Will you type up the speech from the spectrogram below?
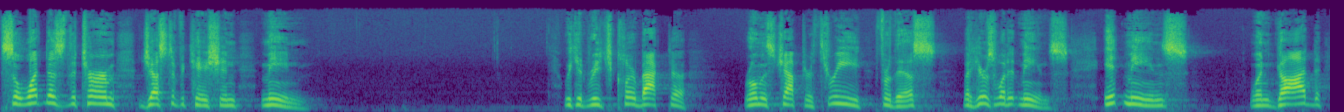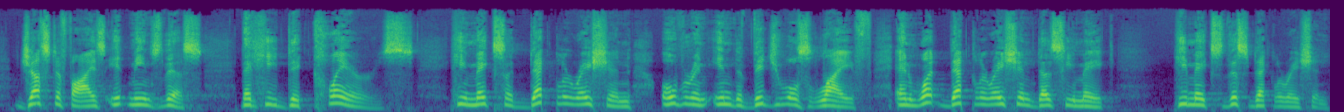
So, what does the term justification mean? We could reach clear back to Romans chapter 3 for this, but here's what it means it means when God justifies, it means this that He declares he makes a declaration over an individual's life. And what declaration does he make? He makes this declaration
